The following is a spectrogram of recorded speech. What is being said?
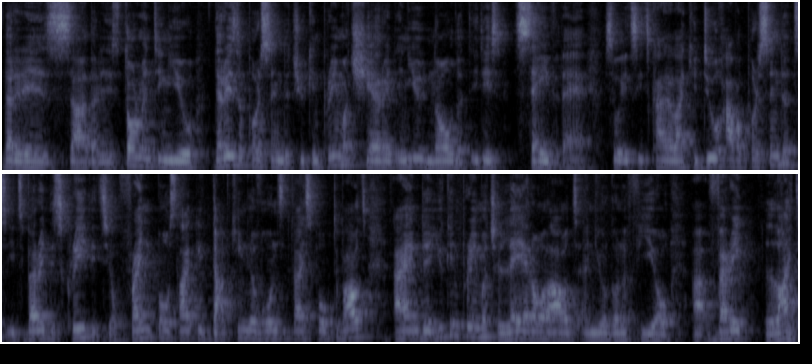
that it is uh, that it is tormenting you. There is a person that you can pretty much share it and you know that it is safe there. So it's it's kind of like you do have a person that's it's very discreet. It's your friend most likely that king of wands that i spoke about. And uh, you can pretty much lay it all out and you're gonna feel uh, very light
